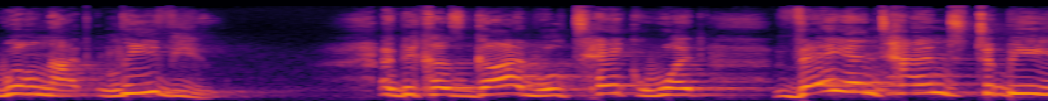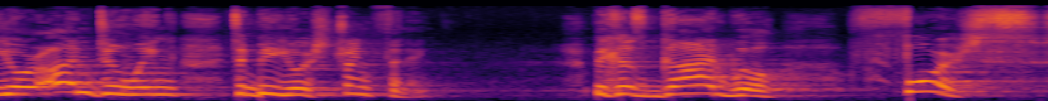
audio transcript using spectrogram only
will not leave you. And because God will take what they intend to be your undoing to be your strengthening. Because God will force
